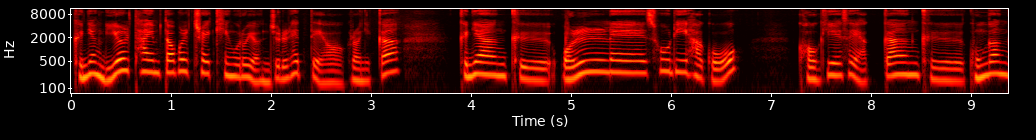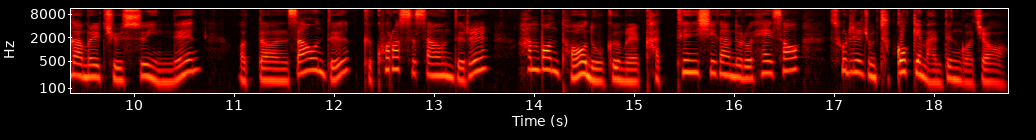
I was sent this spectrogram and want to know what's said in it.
그냥 real-time double tracking으로 연주를 했대요. 그러니까 그냥 그 원래 소리하고 거기에서 약간 그 공간감을 줄 수 있는 어떤 사운드, 그 코러스 사운드를 한 번 더 녹음을 같은 시간으로 해서 소리를 좀 두껍게 만든 거죠.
